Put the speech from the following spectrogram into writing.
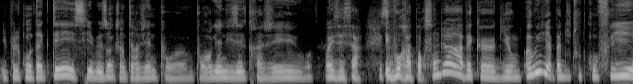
il peut le contacter et s'il y a besoin que j'intervienne pour, pour organiser le trajet. Ou... Oui, c'est ça. Et vos rapports sont bien avec Guillaume? Ah oui, il n'y a pas du tout de conflit.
